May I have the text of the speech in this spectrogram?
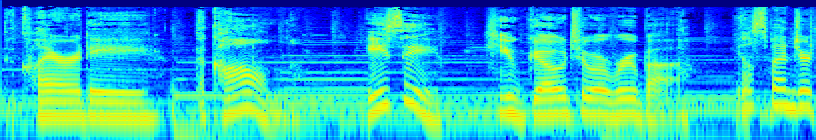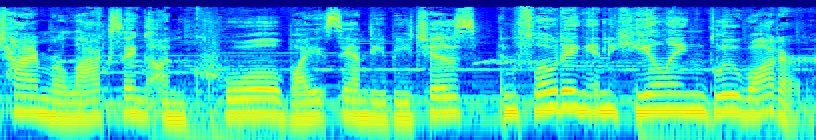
the clarity, the calm? Easy. You go to Aruba You'll spend your time relaxing on cool, white, sandy beaches and floating in healing blue water.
